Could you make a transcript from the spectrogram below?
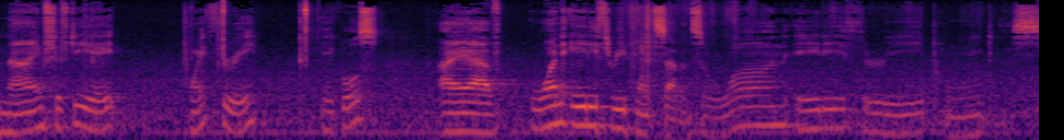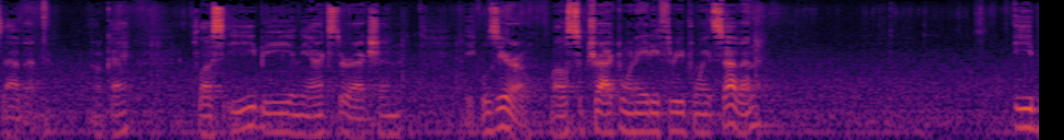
958.3 equals, I have 183.7. So 183.7, okay? Plus EB in the x direction equals 0. Well, subtract 183.7. EB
